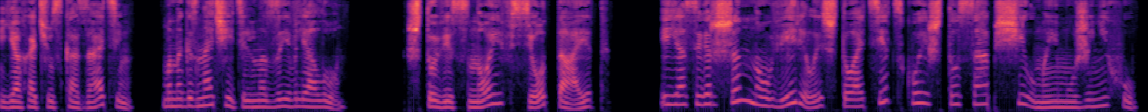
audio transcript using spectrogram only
«Я хочу сказать им», — многозначительно заявлял он, «что весной все тает, и я совершенно уверилась, что отец кое-что сообщил моему жениху.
